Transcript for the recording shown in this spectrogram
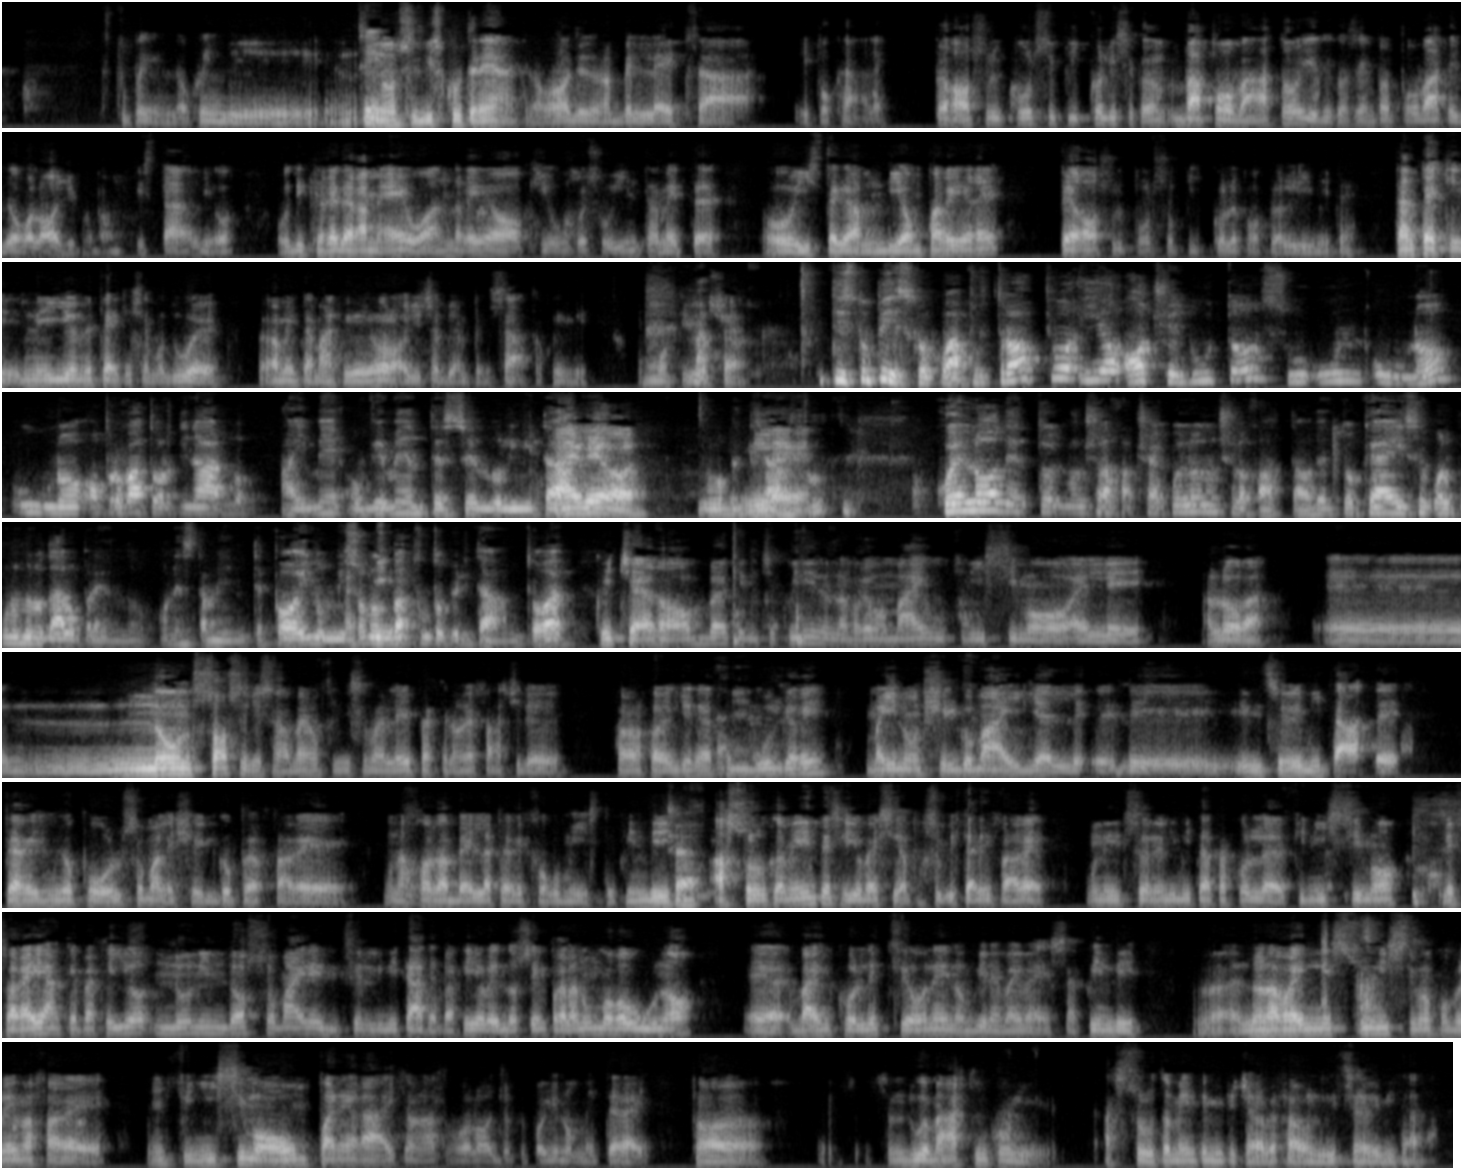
stupendo, quindi sì. non si discute neanche, l'orologio è di una bellezza epocale. Però sui polsi piccoli secondo me, va provato, io dico sempre provate gli orologi per non acquistarli o, o di credere a me o a Andrea o a chiunque su internet o Instagram dia un parere, però sul polso piccolo è proprio al limite. Tant'è che né io né te, che siamo due veramente amanti degli orologi, ci abbiamo pensato, quindi un motivo c'è. Ti stupisco qua, purtroppo io ho ceduto su un 1, uno ho provato a ordinarlo, ahimè ovviamente essendo limitato. Ah, è vero. Non l'ho beccato. Le... Quello ho detto non ce la fa, cioè quello non ce l'ho fatta. Ho detto ok, se qualcuno me lo dà lo prendo, onestamente. Poi non mi eh, sono qui, sbattuto più di tanto. Eh. Qui c'è Rob che dice quindi non avremo mai un finissimo L allora, eh, non so se ci sarà mai un finissimo LA perché non è facile fare una cosa del genere con Bulgari, ma io non scelgo mai L, le edizioni limitate per il mio polso, ma le scelgo per fare una cosa bella per i forumisti. Quindi certo. assolutamente se io avessi la possibilità di fare un'edizione limitata col finissimo, le farei anche perché io non indosso mai le edizioni limitate, perché io vendo sempre la numero uno, eh, va in collezione e non viene mai messa. Quindi eh, non avrei nessunissimo problema a fare un finissimo o un Panerai che è un altro orologio che poi io non metterei. Però eh, sono due marchi in cui assolutamente mi piacerebbe fare un'edizione limitata.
